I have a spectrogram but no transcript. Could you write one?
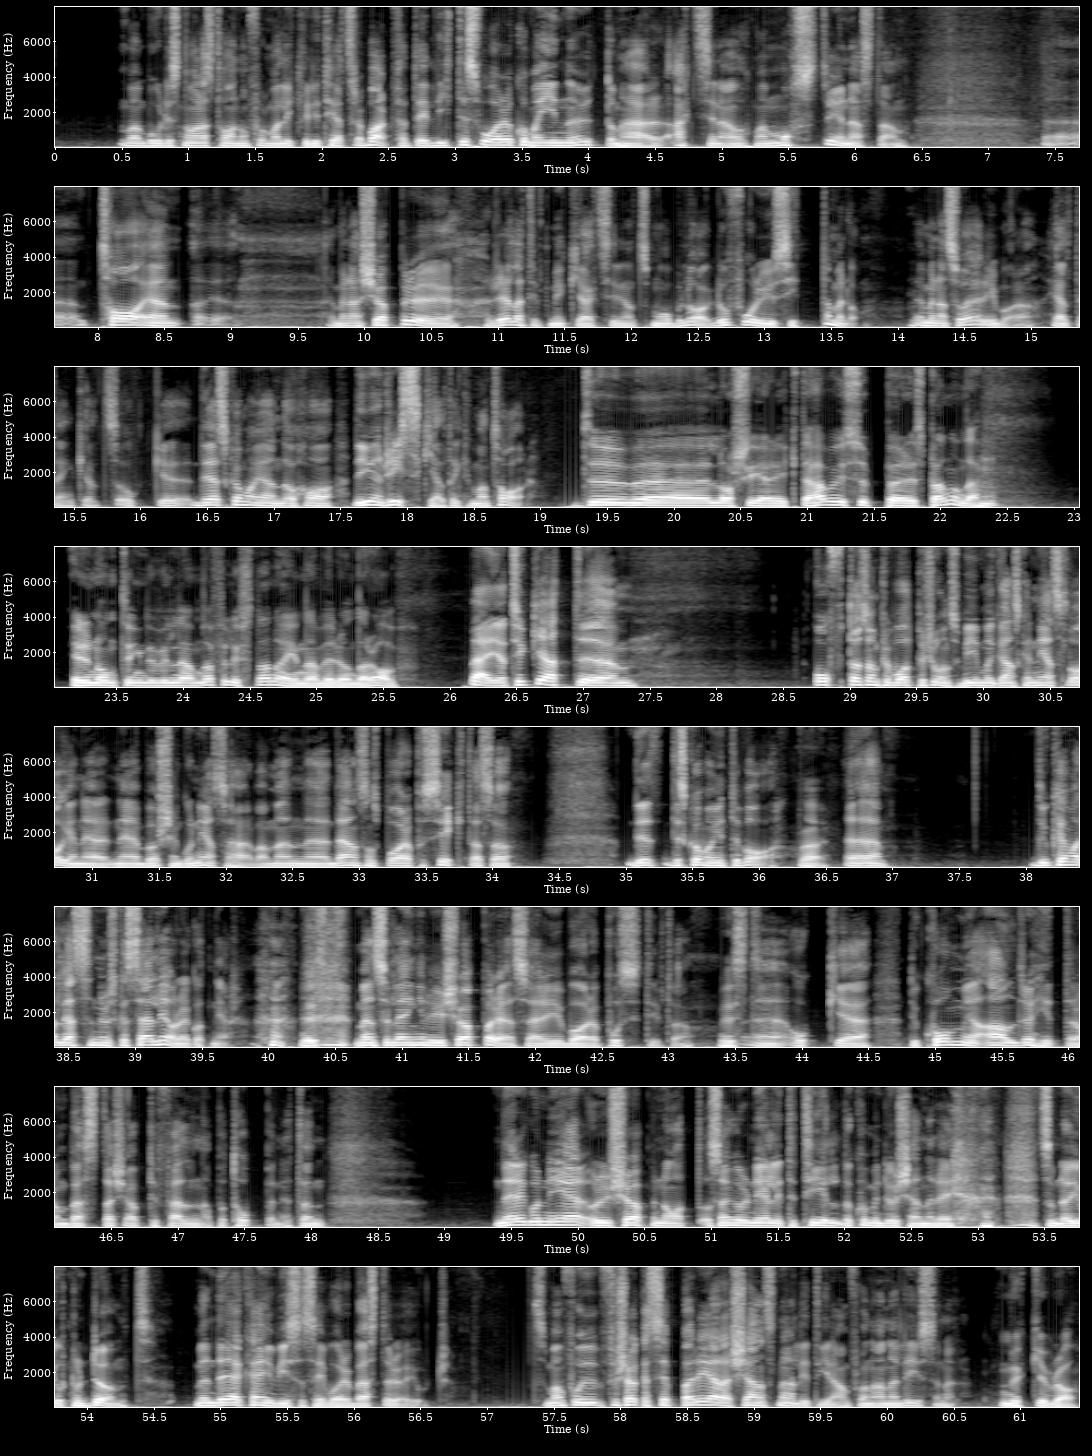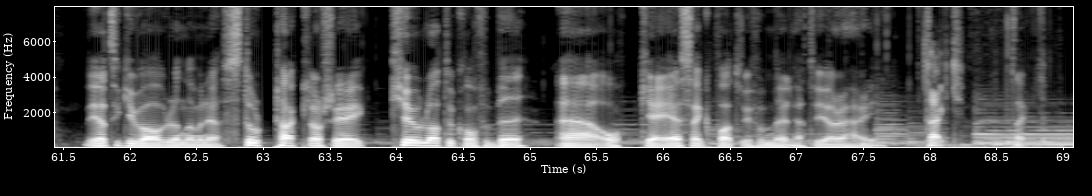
man borde snarast ha någon form av likviditetsrabatt för att det är lite svårare att komma in och ut de här aktierna och man måste ju nästan eh, ta en... Eh, jag menar köper du relativt mycket aktier i något småbolag då får du ju sitta med dem. Jag menar så är det ju bara helt enkelt. Och eh, det ska man ju ändå ha, det är ju en risk helt enkelt man tar. Du eh, Lars-Erik, det här var ju superspännande. Mm. Är det någonting du vill nämna för lyssnarna innan vi rundar av? Nej, jag tycker att eh, ofta som privatperson så blir man ganska nedslagen när, när börsen går ner så här. Va? Men eh, den som sparar på sikt, alltså det, det ska man ju inte vara. Eh, du kan vara ledsen när du ska sälja och det har gått ner. Men så länge du är köpare så är det ju bara positivt. Va? Eh, och eh, du kommer ju aldrig att hitta de bästa köptillfällena på toppen. Utan när det går ner och du köper något och sen går det ner lite till, då kommer du att känna dig som du har gjort något dumt. Men det kan ju visa sig vara det bästa du har gjort. Så man får ju försöka separera känslorna lite grann från analysen här. Mycket bra. Jag tycker vi avrundar med det. Stort tack Lars-Erik. Kul att du kom förbi eh, och jag är säker på att vi får möjlighet att göra det här igen. Tack! Tack.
